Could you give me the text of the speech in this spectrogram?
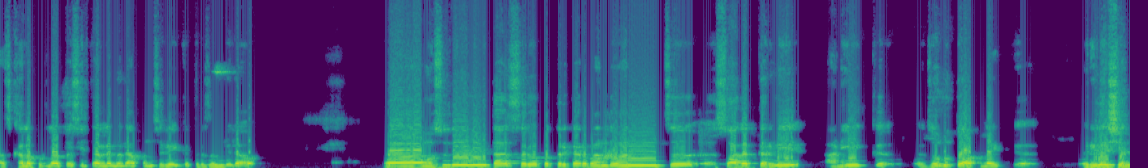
आज खालापूरला तहसील कार्यालयामध्ये आपण सगळे एकत्र जमलेलो आहोत. महसूल दिनानिमित्त आज सर्व पत्रकार बांधवांचं स्वागत करणे आणि एक जो म्हणतो आपला एक रिलेशन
